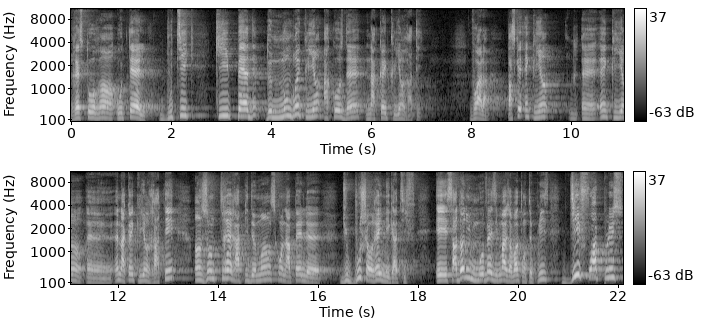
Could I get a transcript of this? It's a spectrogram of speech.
restaurants, hôtels, boutiques qui perdent de nombreux clients à cause d'un accueil client raté. Voilà. Parce qu'un client, euh, un, client, un accueil client raté engendre très rapidement ce qu'on appelle du bouche-oreille négatif. Et ça donne une mauvaise image à votre entreprise, dix fois plus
